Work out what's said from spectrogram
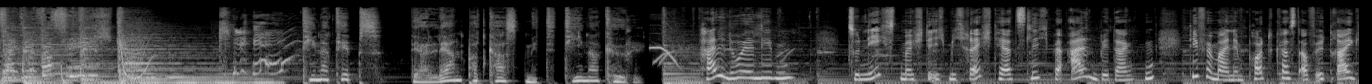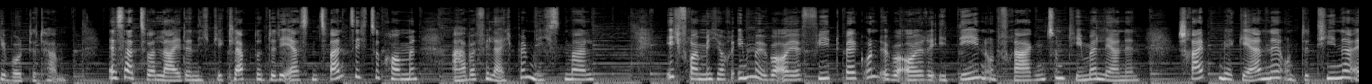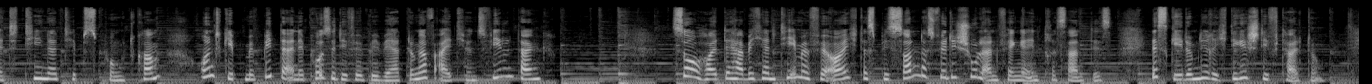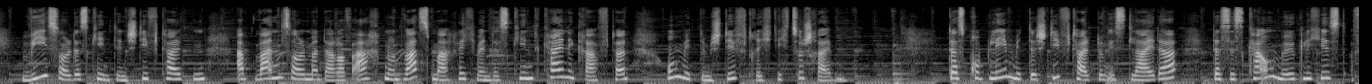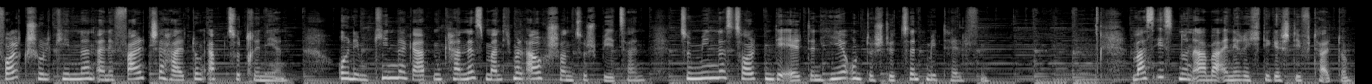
Zeig mir, was ich kann. Tina Tipps, der Lernpodcast mit Tina Kögel. Hallo, ihr Lieben. Zunächst möchte ich mich recht herzlich bei allen bedanken, die für meinen Podcast auf Ö3 gewotet haben. Es hat zwar leider nicht geklappt, unter die ersten 20 zu kommen, aber vielleicht beim nächsten Mal. Ich freue mich auch immer über euer Feedback und über eure Ideen und Fragen zum Thema Lernen. Schreibt mir gerne unter tina.tinatips.com und gebt mir bitte eine positive Bewertung auf iTunes. Vielen Dank. So, heute habe ich ein Thema für euch, das besonders für die Schulanfänger interessant ist. Es geht um die richtige Stifthaltung. Wie soll das Kind den Stift halten? Ab wann soll man darauf achten? Und was mache ich, wenn das Kind keine Kraft hat, um mit dem Stift richtig zu schreiben? Das Problem mit der Stifthaltung ist leider, dass es kaum möglich ist, Volksschulkindern eine falsche Haltung abzutrainieren. Und im Kindergarten kann es manchmal auch schon zu spät sein. Zumindest sollten die Eltern hier unterstützend mithelfen. Was ist nun aber eine richtige Stifthaltung?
